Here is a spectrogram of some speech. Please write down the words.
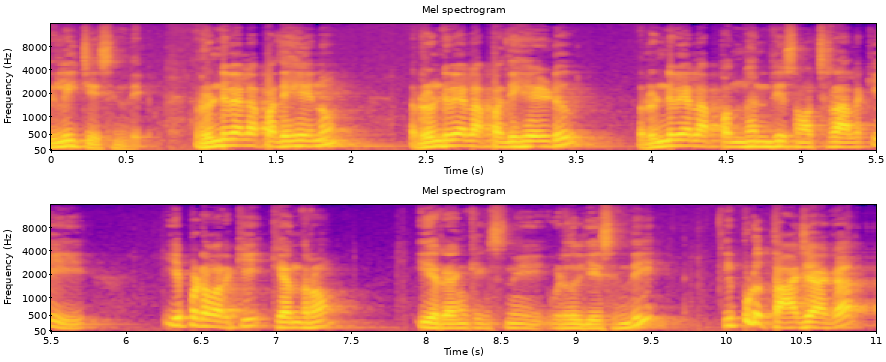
రిలీజ్ చేసింది. రెండు వేల పదిహేను రెండు వేల పదిహేడు రెండు వేల పంతొమ్మిది సంవత్సరాలకి ఇప్పటివరకు కేంద్రం ఈ ర్యాంకింగ్స్ని విడుదల చేసింది. ఇప్పుడు తాజాగా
